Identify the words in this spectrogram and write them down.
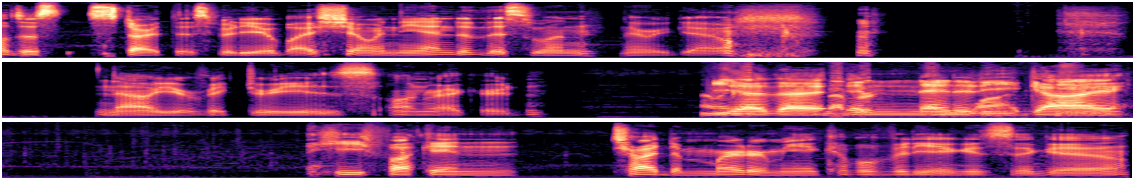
I'll just start this video by showing the end of this one. There we go. now your victory is on record. I don't yeah, that remember Inanity guy. He fucking tried to murder me a couple videos ago.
